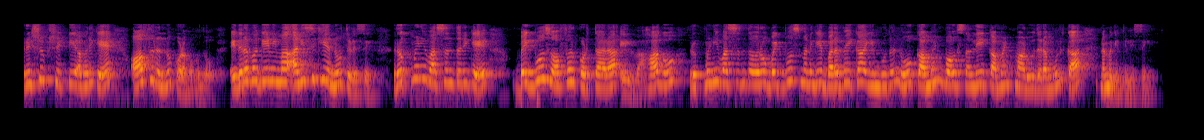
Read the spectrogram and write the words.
ರಿಷಬ್ ಶೆಟ್ಟಿ ಅವರಿಗೆ ಆಫರ್ ಅನ್ನು ಕೊಡಬಹುದು. ಇದರ ಬಗ್ಗೆ ನಿಮ್ಮ ಅನಿಸಿಕೆಯನ್ನು ತಿಳಿಸಿ. ರುಕ್ಮಿಣಿ ವಸಂತರಿಗೆ ಬಿಗ್ ಬಾಸ್ ಆಫರ್ ಕೊಡ್ತಾರಾ ಇಲ್ವಾ? ಹಾಗೂ ರುಕ್ಮಿಣಿ ವಸಂತ್ ಅವರು ಬಿಗ್ ಬಾಸ್ ಮನೆಗೆ ಬರಬೇಕಾ ಎಂಬುದನ್ನು ಕಮೆಂಟ್ ಬಾಕ್ಸ್ನಲ್ಲಿ ಕಮೆಂಟ್ ಮಾಡುವುದರ ಮೂಲಕ ನಮಗೆ ತಿಳಿಸಿ.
